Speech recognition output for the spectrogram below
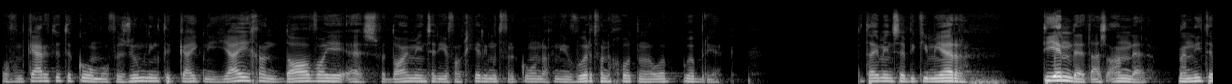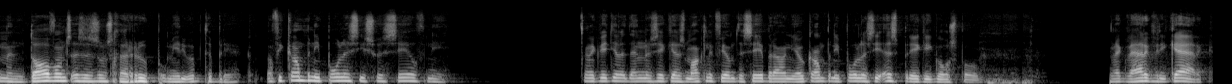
of om kerk toe te kom of 'n Zoom link te kyk nie. Jy gaan daar waar jy is vir daai mense die evangelie moet verkondig en die woord van God in oop oopbreek. Party mense 'n bietjie meer teen dit as ander. maar nietemin daar waar ons is is ons geroep om hierdie oop te breek. Of die company policy so sê of nie. En ek weet julle dink nou seker is maklik vir jou om te sê Brown, jou company policy is preek die gospel. En ek werk vir die kerk.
